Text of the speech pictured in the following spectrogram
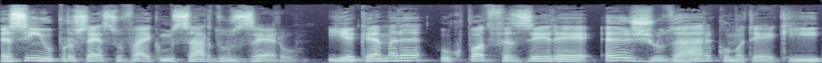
Assim, o processo vai começar do zero e a Câmara o que pode fazer é ajudar, como até aqui,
